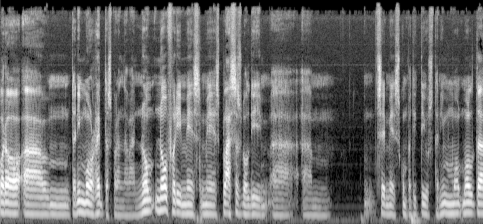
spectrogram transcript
però eh, tenim molts reptes per endavant. No, no oferir més, més places vol dir eh, eh, ser més competitius. Tenim molt, molta,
